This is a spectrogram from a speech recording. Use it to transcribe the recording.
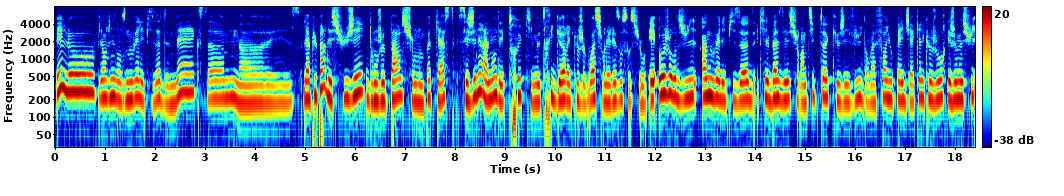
Hello, bienvenue dans ce nouvel épisode de Make Some Noise. La plupart des sujets dont je parle sur mon podcast, c'est généralement des trucs qui me trigger et que je vois sur les réseaux sociaux. Et aujourd'hui, un nouvel épisode qui est basé sur un TikTok que j'ai vu dans ma For You page il y a quelques jours et je me suis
